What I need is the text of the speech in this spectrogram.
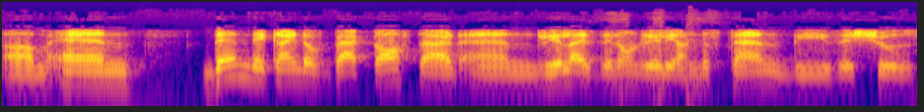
Um, and then they kind of backed off that and realized they don't really understand these issues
